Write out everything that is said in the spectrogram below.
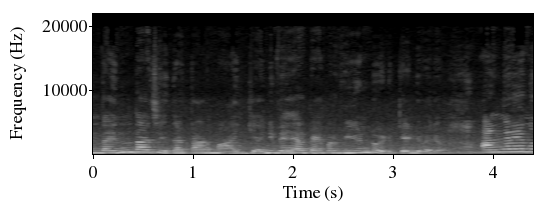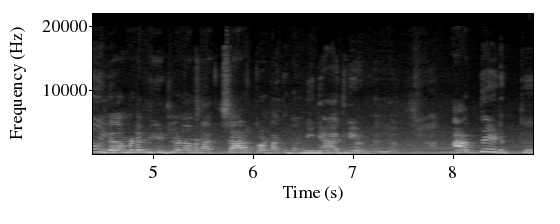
എന്താ എന്താ ചെയ്തിട്ടാണ് മായ്ക്കുക? ഇനി വേറെ പേപ്പർ വീണ്ടും എടുക്കേണ്ടി വരും. അങ്ങനെയൊന്നുമില്ല. നമ്മുടെ വീട്ടിൽ നമ്മുടെ അച്ചാറൊക്കെ ഉണ്ടാക്കുന്ന വിനാഗിരി ഉണ്ടല്ലോ. അതെടുത്ത്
